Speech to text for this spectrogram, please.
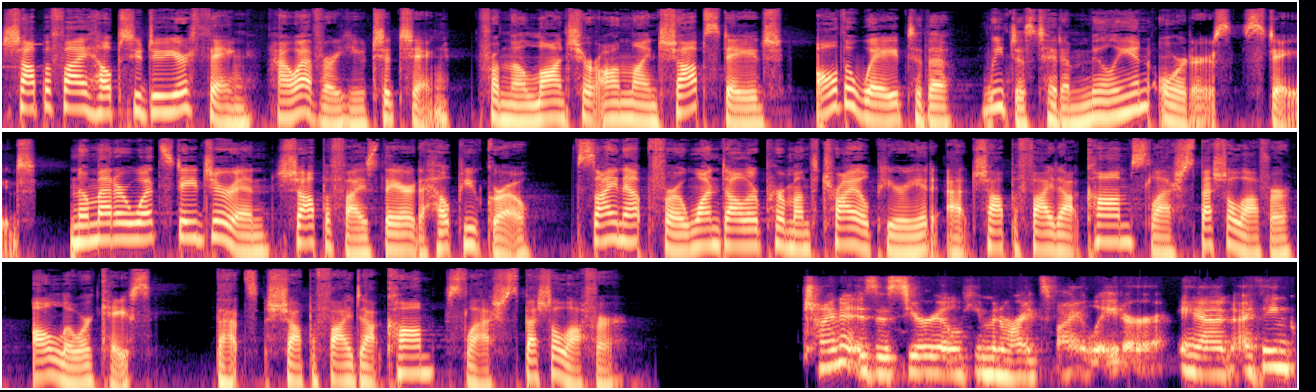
Shopify helps you do your thing, however you cha-ching. From the launch your online shop stage, all the way to the we just hit a million orders stage. No matter what stage you're in, Shopify's there to help you grow. Sign up for a $1 per month trial period at shopify.com slash special offer, all lowercase. That's shopify.com slash special offer. China is a serial human rights violator. And I think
